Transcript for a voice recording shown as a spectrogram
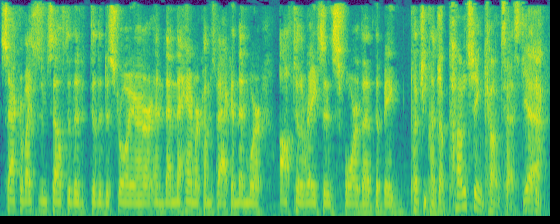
sacrifices himself to the to the destroyer, and then the hammer comes back, and then we're off to the races for the the big punchy punch. The punching contest, yeah.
